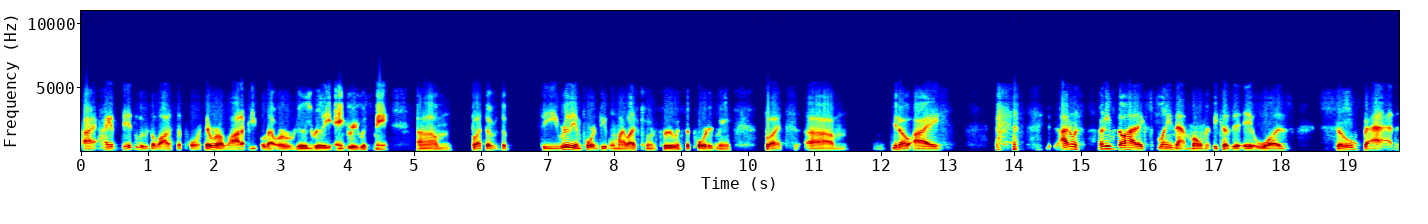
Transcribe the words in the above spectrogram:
I, I did lose a lot of support. There were a lot of people that were really, really angry with me. Um, but the, the the really important people in my life came through and supported me. But um, you know, I I don't I don't even know how to explain that moment because it, it was so bad.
